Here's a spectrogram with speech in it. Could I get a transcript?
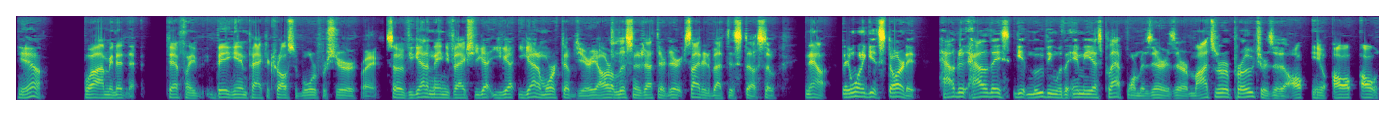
Yeah. Well, I mean, it, definitely big impact across the board for sure. Right. So if you got a manufacturer, you got you got you got them worked up, Jerry. All our listeners out there, they're excited about this stuff. So now they want to get started. How do how do they get moving with the MES platform? Is there is there a modular approach, or is it all you know all all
